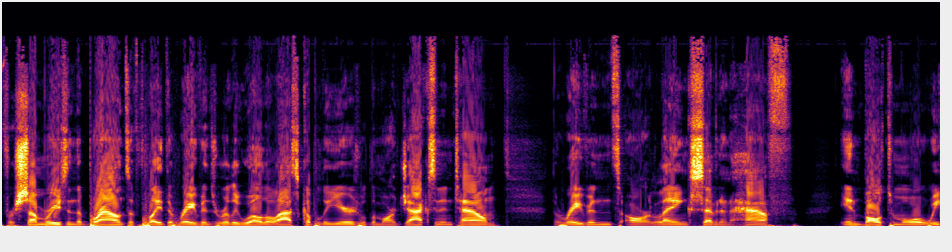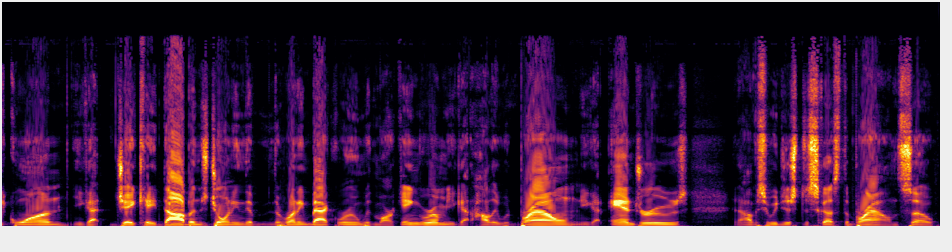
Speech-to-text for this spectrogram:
For some reason, the Browns have played the Ravens really well the last couple of years with Lamar Jackson in town. The Ravens are laying seven and a half in Baltimore, week one. You got J.K. Dobbins joining the, the running back room with Mark Ingram. You got Hollywood Brown. You got Andrews. And obviously, we just discussed the Browns. So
